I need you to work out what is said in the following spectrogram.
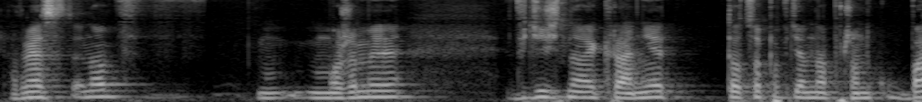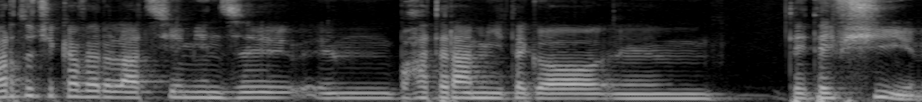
Natomiast no, możemy widzieć na ekranie to, co powiedziałem na początku, bardzo ciekawe relacje między bohaterami tego tej, tej wsi y,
